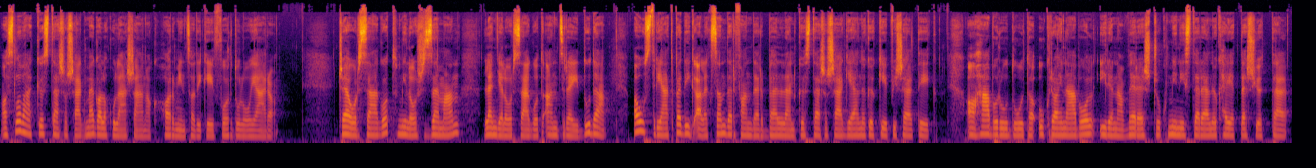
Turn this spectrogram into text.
a szlovák köztársaság megalakulásának 30. évfordulójára. Csehországot Milos Zeman, Lengyelországot Andrzej Duda, Ausztriát pedig Alexander van der Bellen köztársasági elnökök képviselték. A háború dúlta Ukrajnából Irena Verescsuk miniszterelnök helyettes jött el.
